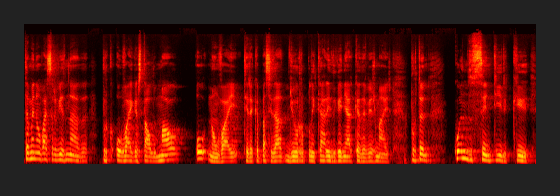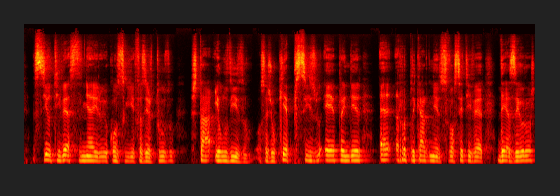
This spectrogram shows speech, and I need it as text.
também não vai servir de nada, porque ou vai gastá-lo mal ou não vai ter a capacidade de o replicar e de ganhar cada vez mais. Portanto, quando sentir que se eu tivesse dinheiro eu conseguia fazer tudo, está iludido. Ou seja, o que é preciso é aprender a replicar dinheiro. Se você tiver 10 euros,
